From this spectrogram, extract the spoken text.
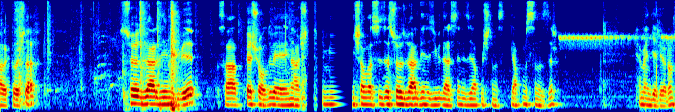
arkadaşlar. Söz verdiğim gibi saat 5 oldu ve yayını açtım. İnşallah siz de söz verdiğiniz gibi derslerinizi yapmıştınız, yapmışsınızdır. Hemen geliyorum.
